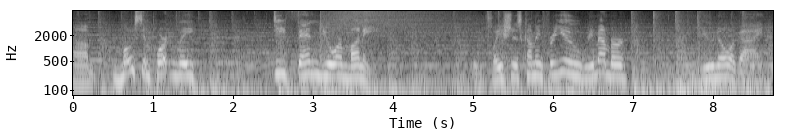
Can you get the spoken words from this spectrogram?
Um, most importantly, defend your money. Inflation is coming for you, remember, you know a guy.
